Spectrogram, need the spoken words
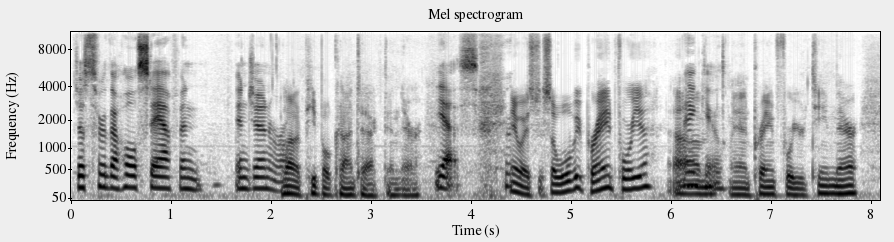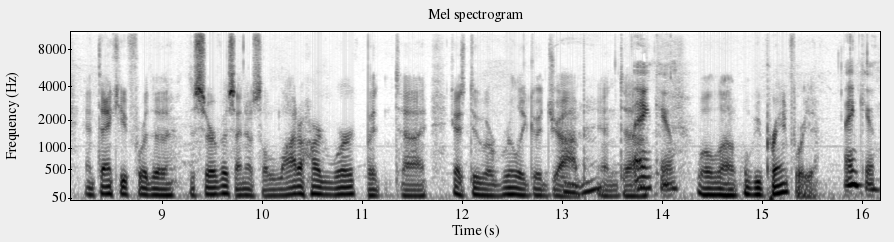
just for the whole staff and in general. A lot of people contact in there. Yes. Anyways, so we'll be praying for you. Um, Thank you. And praying for your team there. And thank you for the, the service. I know it's a lot of hard work, but uh, you guys do a really good job. And uh, Thank you. We'll, uh, we'll be praying for you. Thank you.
